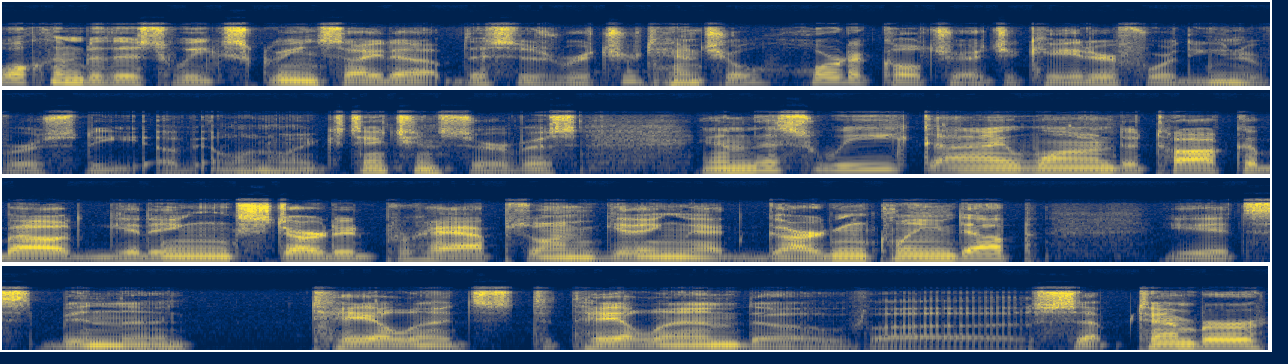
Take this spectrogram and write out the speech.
Welcome to this week's Green Side Up. This is Richard Hentschel, horticulture educator for the University of Illinois Extension Service. And this week I wanted to talk about getting started perhaps on getting that garden cleaned up. It's been the tail, it's the tail end of uh, September.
